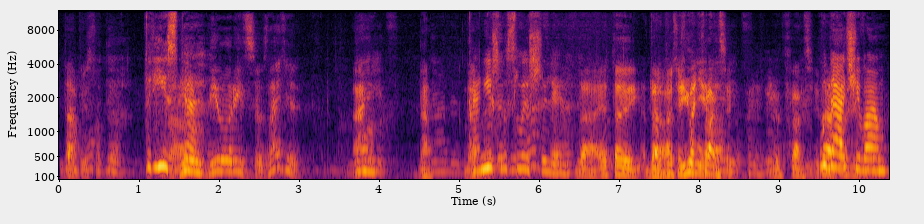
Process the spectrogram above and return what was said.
Да, 300, да. 300? Биорица, знаете? А? Да. да. Конечно, слышали. Да, это, да, это юг Франции. Юг Франции. Удачи вам.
